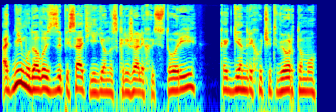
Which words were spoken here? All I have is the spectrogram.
Одним удалось записать ее на скрижалях истории, как Генриху IV,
